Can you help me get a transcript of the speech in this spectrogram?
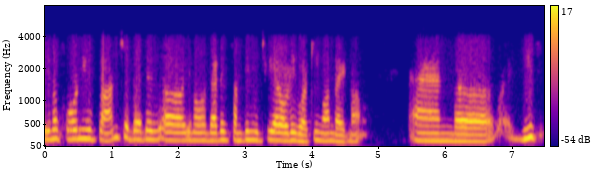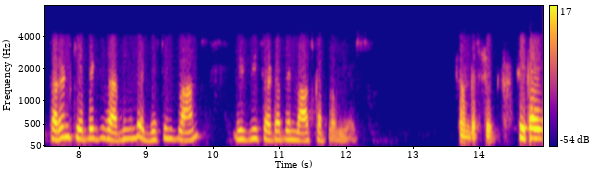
you know, four new plants. So that is, uh, you know, that is something which we are already working on right now. And uh these current CapEx is happening in the existing plants which we set up in last couple of years. Understood. So if I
